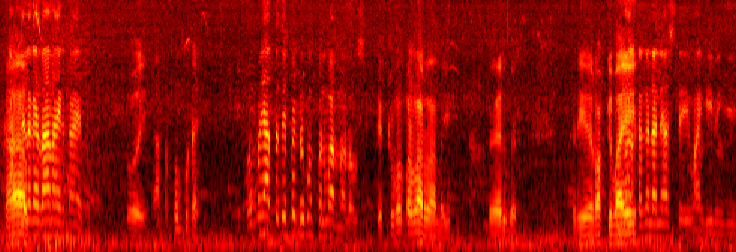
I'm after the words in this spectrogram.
आपल्याला काय रान आहे का काय होय. आता पंप कुठं आहे? पण म्हणजे आता ते पेट्रोल पंप पण मारणार औषध पेट्रोल पंप पण मारून आला बर बर. तर हे रॉकी बाय गंडाने असते वांगी बिंगी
